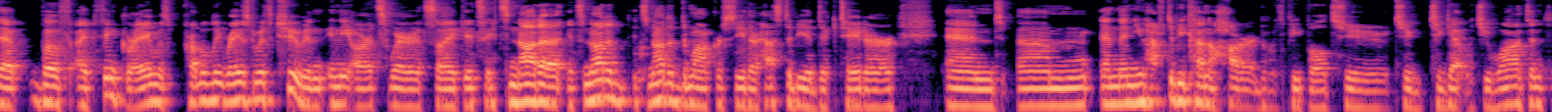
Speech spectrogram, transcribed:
that both I think Gray was probably raised with too in, in the arts where it's like it's it's not a it's not a it's not a democracy there has to be a dictator and um, and then you have to be kind of hard with people to to to get what you want and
